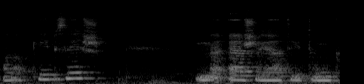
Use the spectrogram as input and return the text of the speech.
alapképzés. Elsajátítunk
